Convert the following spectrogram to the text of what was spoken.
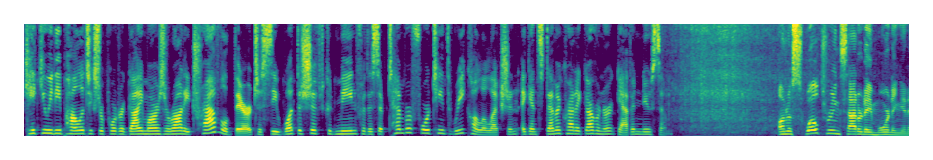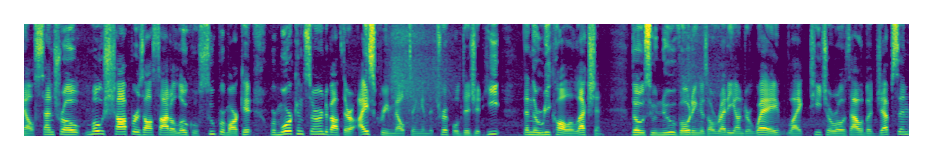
KQED politics reporter Guy Marzorati traveled there to see what the shift could mean for the September 14th recall election against Democratic Governor Gavin Newsom. On a sweltering Saturday morning in El Centro, most shoppers outside a local supermarket were more concerned about their ice cream melting in the triple digit heat than the recall election. Those who knew voting is already underway, like teacher Rosalba Jepson,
